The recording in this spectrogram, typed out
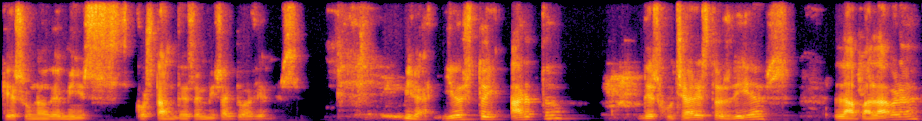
que es uno de mis constantes en mis actuaciones. Mira, yo estoy harto de escuchar estos días la palabra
